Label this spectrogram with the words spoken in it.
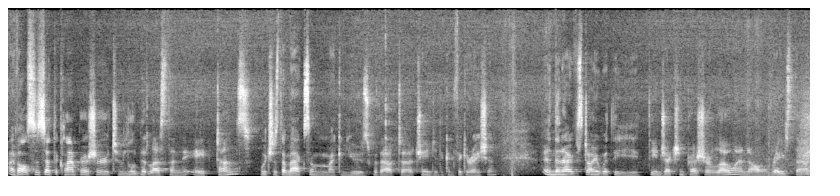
I've also set the clamp pressure to a little bit less than 8 tons, which is the maximum I can use without uh, changing the configuration. And then I've started with the, the injection pressure low, and I'll raise that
